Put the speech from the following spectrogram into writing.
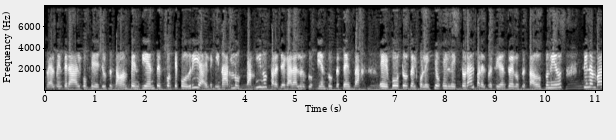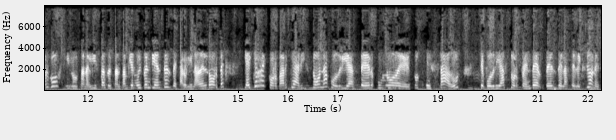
realmente era algo que ellos estaban pendientes porque podría eliminar los caminos para llegar a los 270 eh, votos del colegio electoral para el presidente de los Estados Unidos. Sin embargo, y los analistas están también muy pendientes de Carolina del Norte, y hay que recordar que Arizona podría ser uno de esos estados que podría sorprender desde las elecciones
